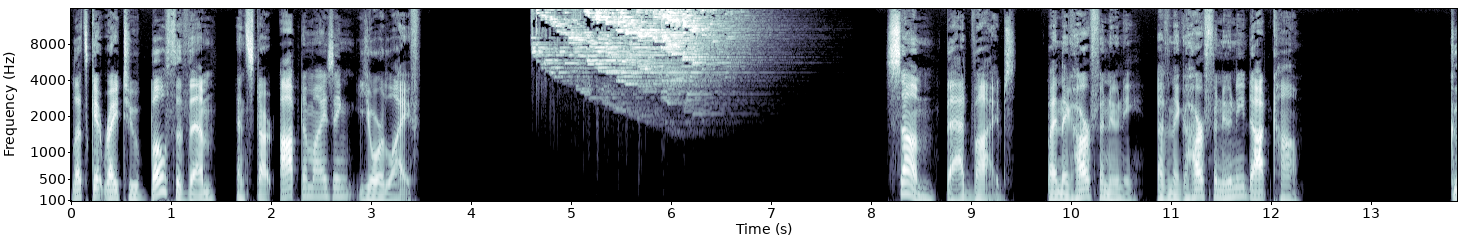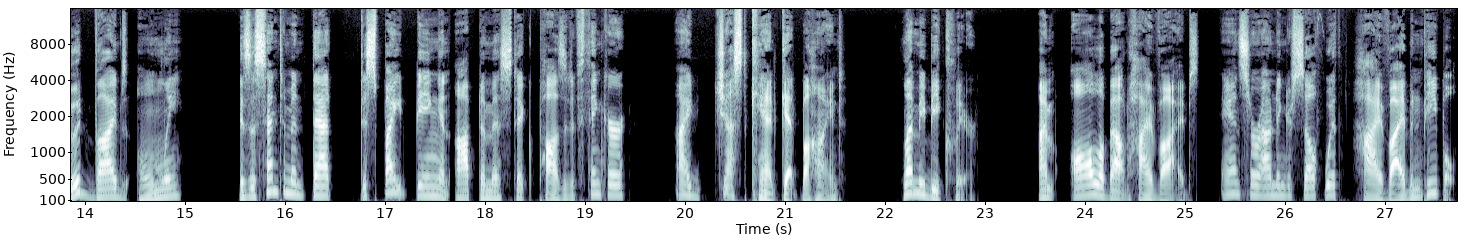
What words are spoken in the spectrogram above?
let's get right to both of them and start optimizing your life. Some Bad Vibes by Neghar Fonooni of negharfonooni.com. Good vibes only is a sentiment that, despite being an optimistic, positive thinker, I just can't get behind. Let me be clear. I'm all about high vibes and surrounding yourself with high vibing people.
